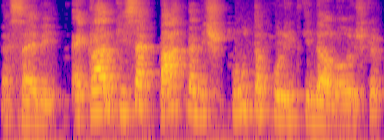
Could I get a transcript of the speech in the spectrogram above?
percebe? É claro que isso é parte da disputa política ideológica.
